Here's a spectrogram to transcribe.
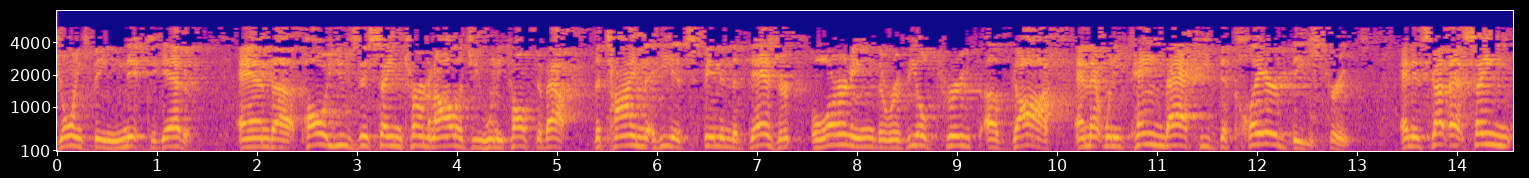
joints being knit together. And uh, Paul used this same terminology when he talked about the time that he had spent in the desert learning the revealed truth of God, and that when he came back, he declared these truths. And it's got that same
